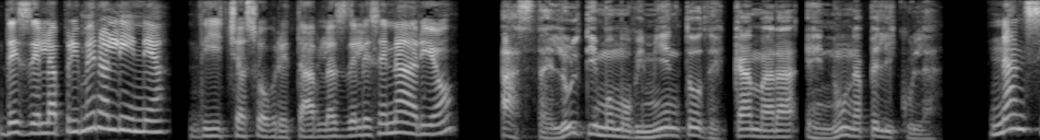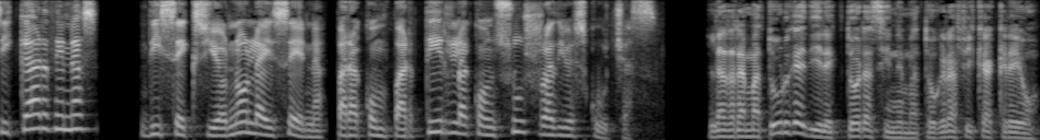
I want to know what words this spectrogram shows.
desde la primera línea, dicha sobre tablas del escenario, hasta el último movimiento de cámara en una película. Nancy Cárdenas diseccionó la escena para compartirla con sus radioescuchas. La dramaturga y directora cinematográfica creó,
